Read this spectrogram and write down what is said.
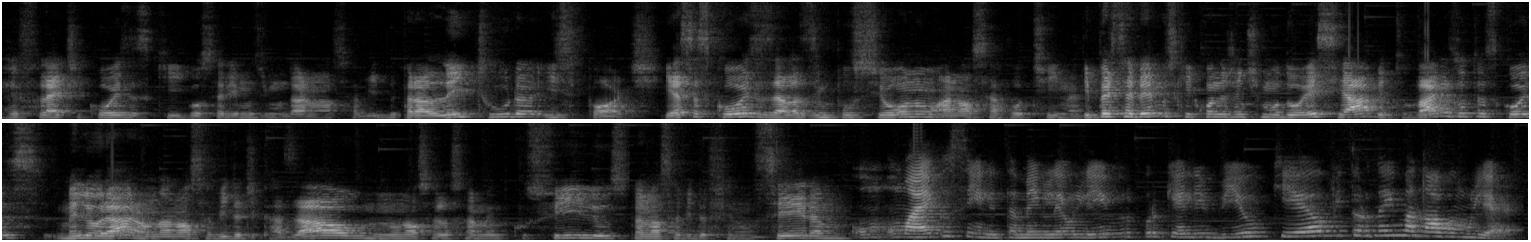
reflete coisas que gostaríamos de mudar na nossa vida, para leitura e esporte. E essas coisas, elas impulsionam a nossa rotina. E percebemos que quando a gente mudou esse hábito, várias outras coisas melhoraram na nossa vida de casal, no nosso relacionamento com os filhos, na nossa vida financeira. O, o Michael, sim, ele também leu o livro porque ele viu que eu me tornei uma nova mulher.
